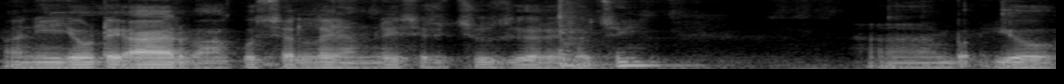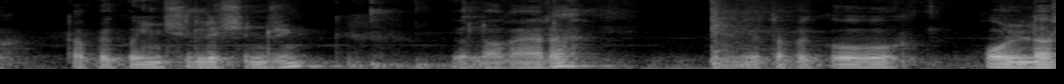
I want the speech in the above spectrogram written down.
अनि एउटै आयर भएको सेललाई हामीले यसरी चुज गरेर चाहिँ यो तपाईँको इन्सुलेसन रिङ यो लगाएर यो तपाईँको होल्डर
